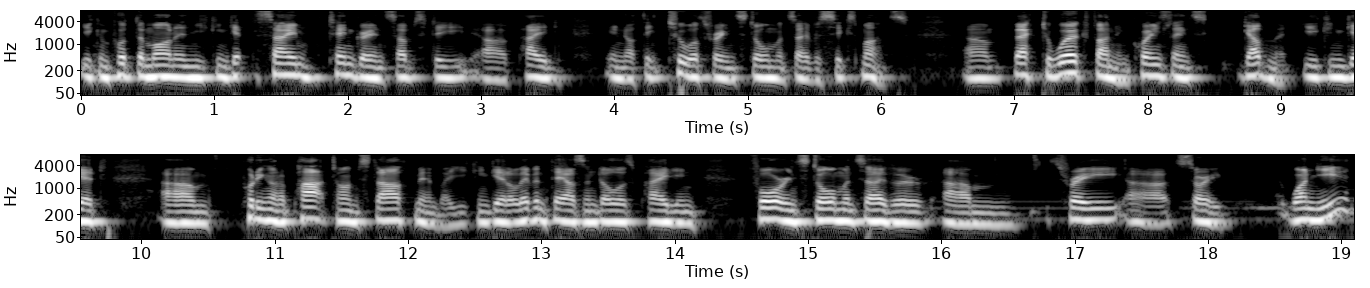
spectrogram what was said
you can put them on and you can get the same 10 grand subsidy uh, paid in, I think, two or three installments over six months. Um, back to work funding, Queensland's government. You can get um, putting on a part-time staff member. You can get eleven thousand dollars paid in four instalments over um, three, uh, sorry, one year.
